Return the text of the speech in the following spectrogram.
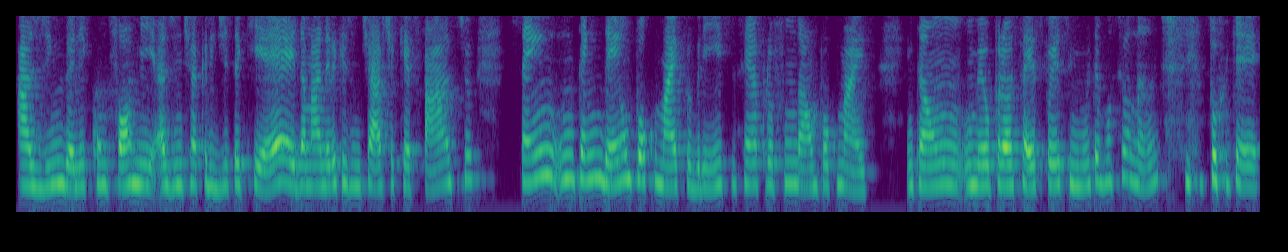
agindo ali conforme a gente acredita que é e da maneira que a gente acha que é fácil, sem entender um pouco mais sobre isso, sem aprofundar um pouco mais. Então, o meu processo foi assim muito emocionante, porque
